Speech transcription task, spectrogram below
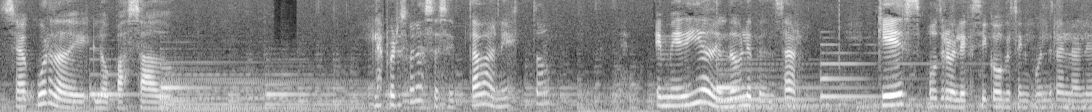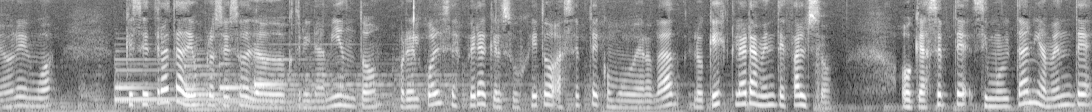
se acuerda de lo pasado, las personas aceptaban esto en medida del doble pensar, que es otro léxico que se encuentra en la neolengua, que se trata de un proceso de adoctrinamiento por el cual se espera que el sujeto acepte como verdad lo que es claramente falso, o que acepte simultáneamente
